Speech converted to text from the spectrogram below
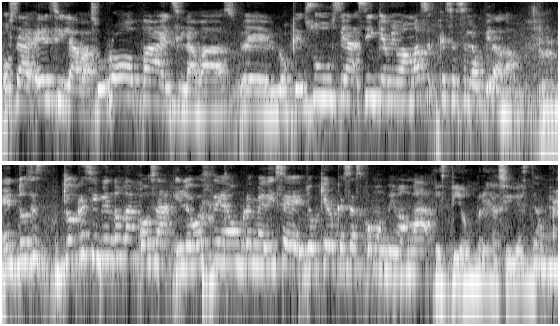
O sea, él sí lava su ropa, él sí lava eh, lo que ensucia, sin que mi mamá se, que se, se lo pida, ¿no? Claro. Entonces, yo crecí viendo una cosa y luego este hombre me dice, yo quiero que seas como mi mamá. Este hombre así bien. Este hombre.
